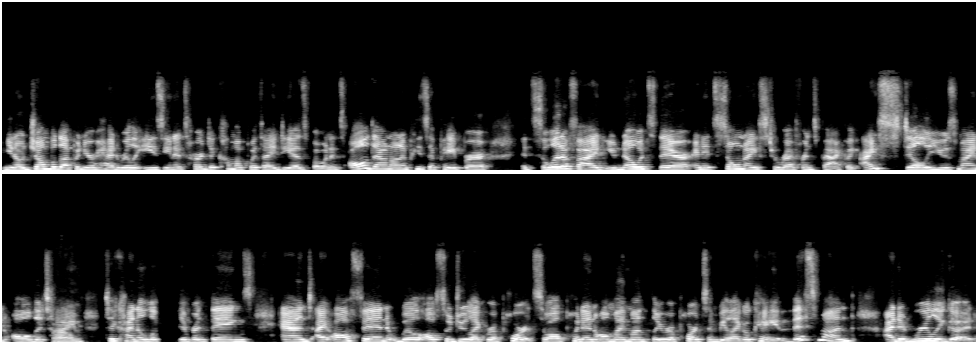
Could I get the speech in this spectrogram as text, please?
you know jumbled up in your head really easy and it's hard to come up with ideas but when it's all down on a piece of paper it's solidified you know it's there and it's so nice to reference back like i still use mine all the time wow. to kind of look different things and i often will also do like reports so i'll put in all my monthly reports and be like okay this month i did really good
